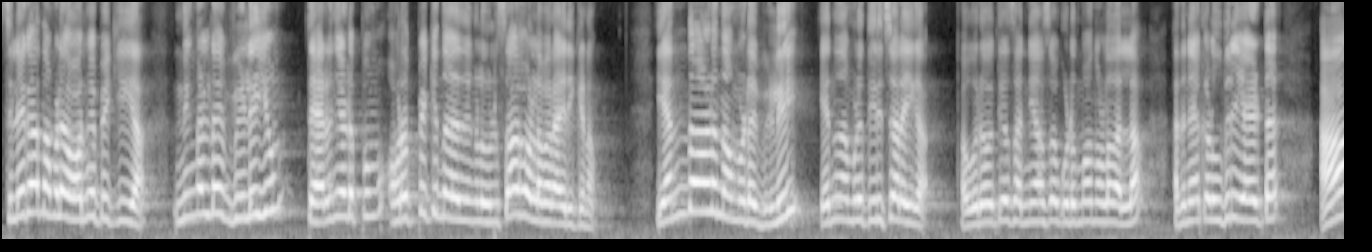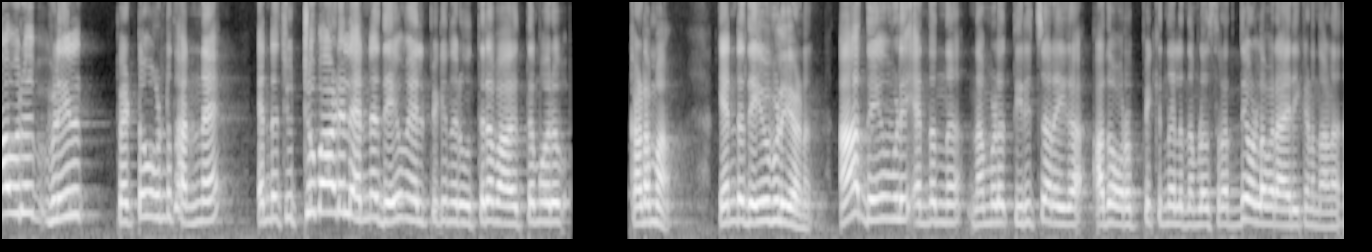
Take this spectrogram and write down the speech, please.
സ്ലിക നമ്മളെ ഓർമ്മിപ്പിക്കുക നിങ്ങളുടെ വിളിയും തെരഞ്ഞെടുപ്പും ഉറപ്പിക്കുന്നത് നിങ്ങൾ ഉത്സാഹമുള്ളവരായിരിക്കണം. എന്താണ് നമ്മുടെ വിളി എന്ന് നമ്മൾ തിരിച്ചറിയുക. പൗരോത്യ സന്യാസോ കുടുംബം എന്നുള്ളതല്ല. അതിനേക്കാൾ ഉപരിയായിട്ട് ആ ഒരു വിളിയിൽ പെട്ടുകൊണ്ട് തന്നെ എന്റെ ചുറ്റുപാടിൽ എന്നെ ദൈവം ഏൽപ്പിക്കുന്ന ഒരു ഉത്തരവാദിത്വം ഒരു കടമ എന്റെ ദൈവവിളിയാണ്. ആ ദൈവവിളി എന്തെന്ന് നമ്മൾ തിരിച്ചറിയുക അത് ഉറപ്പിക്കുന്നതിൽ നമ്മൾ ശ്രദ്ധയുള്ളവരായിരിക്കണം എന്നാണ്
